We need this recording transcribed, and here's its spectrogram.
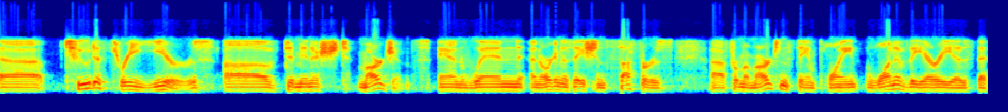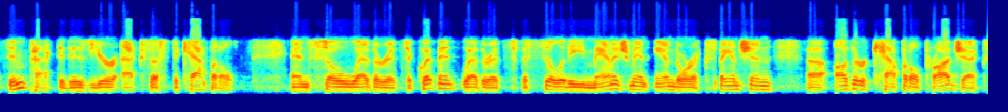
uh, two to three years of diminished margins. And when an organization suffers uh, from a margin standpoint, one of the areas that's impacted is your access to capital. And so whether it's equipment, whether it's facility management and or expansion, uh, other capital projects,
